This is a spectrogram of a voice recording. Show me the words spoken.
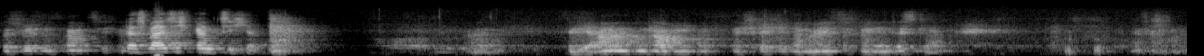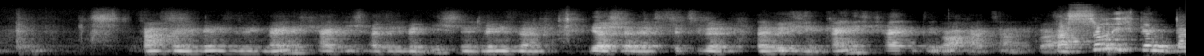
Das wissen Sie ganz sicher. das weiß ich ganz sicher. Also, sind die anderen Angaben nicht richtig, dann meinst du, dass man den Test lag. Sagen Sie mir, wenn Sie die Kleinigkeit, ich, also wenn ich, wenn ich an Ihrer Stelle sitze, dann würde ich in Kleinigkeiten die Wahrheit sagen. Ich Was soll ich denn äh,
